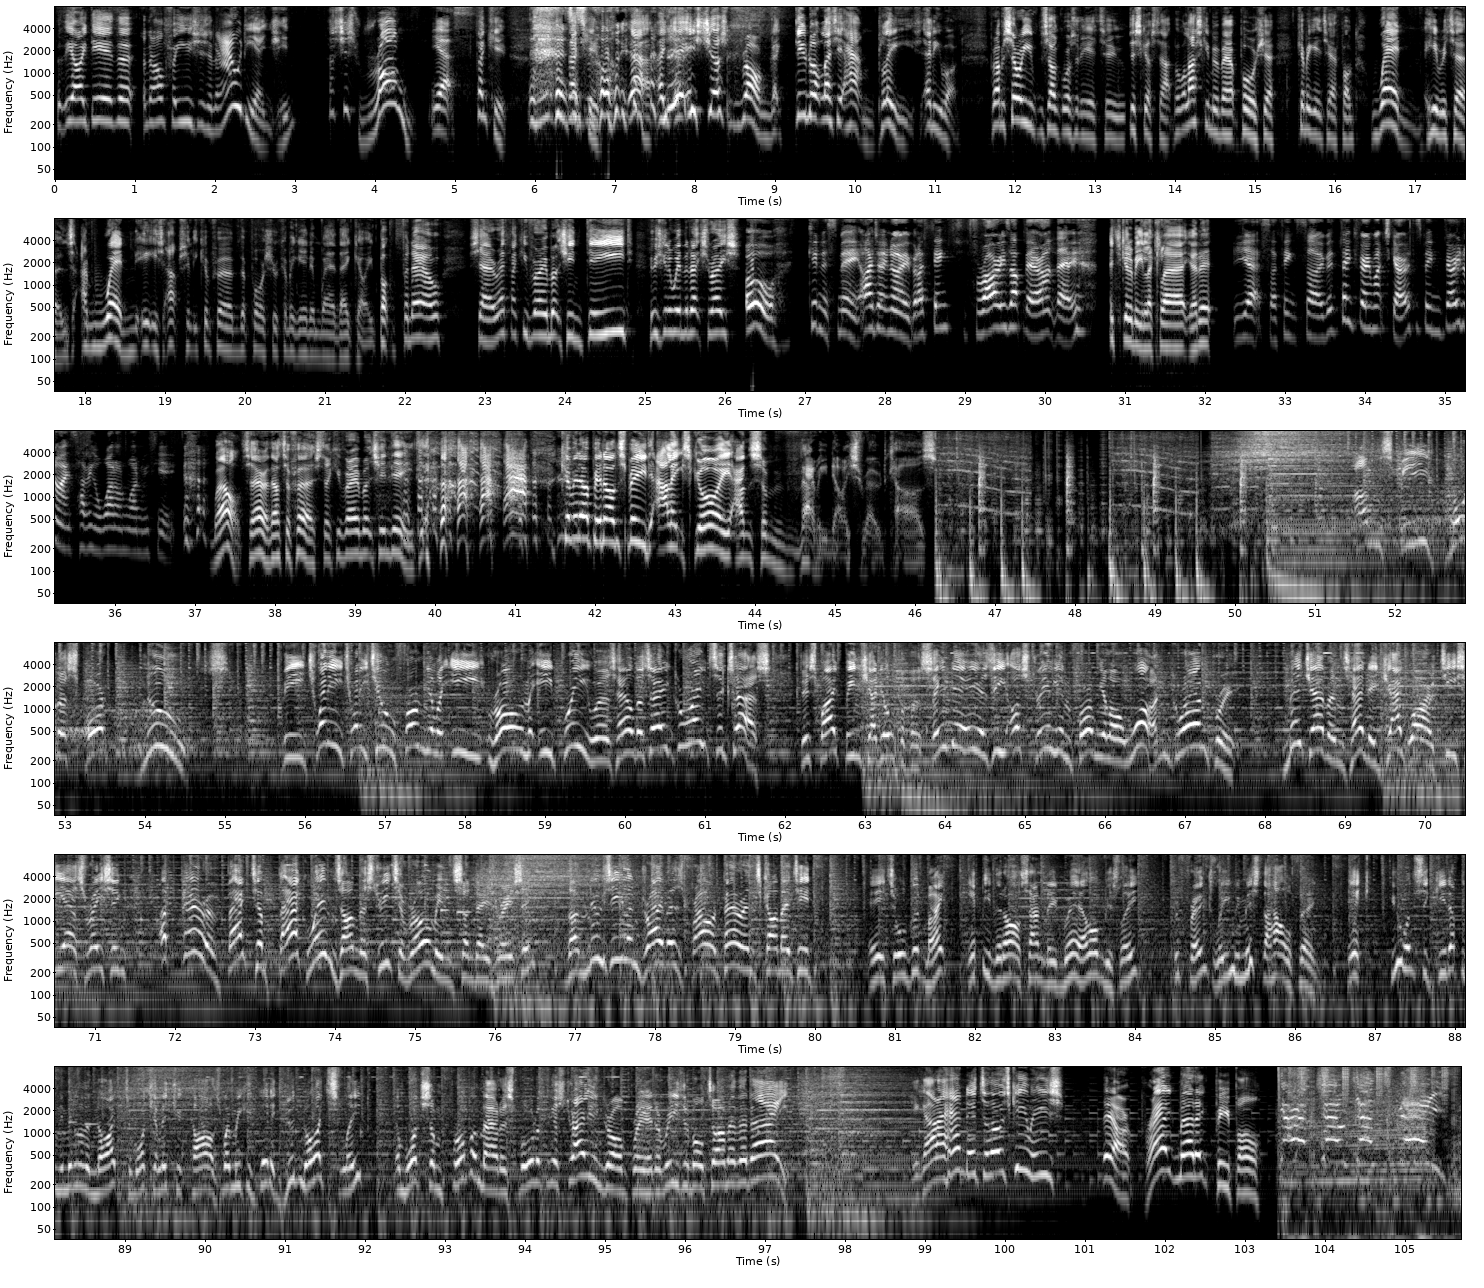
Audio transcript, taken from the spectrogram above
But the idea that an Alfa uses an Audi engine, that's just wrong. yes. Thank you. Thank you. wrong. yeah, it's just wrong. Like, do not let it happen, please, anyone. But I'm sorry Zog wasn't here to discuss that. But we'll ask him about Porsche coming into F1 when he returns and when it is absolutely confirmed that Porsche are coming in and where they're going. But for now, Sarah, thank you very much indeed. Who's going to win the next race? Oh, goodness me. I don't know, but I think Ferrari's up there, aren't they? It's going to be Leclerc, isn't it? Yes, I think so. But thank you very much, Gareth. It's been very nice having a one on one with you. Well, Sarah, that's a first. Thank you very much indeed. Coming up in On Speed, Alex Goy and some very nice road cars. On Speed Motorsport News. The 2022 Formula E Rome E Prix was held as a great success, despite being scheduled for the same day as the Australian Formula One Grand Prix. Mitch Evans handed Jaguar TCS Racing a pair of back to back wins on the streets of Rome in Sunday's racing. The New Zealand driver's proud parents commented, It's all good, mate. Happy that all son did well, obviously. But frankly, we missed the whole thing. Heck, who wants to get up in the middle of the night to watch electric cars when we could get a good night's sleep and watch some proper motorsport at the Australian Grand Prix at a reasonable time of the day? You gotta hand it to those Kiwis. They are pragmatic people. Gareth Jones on speed!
